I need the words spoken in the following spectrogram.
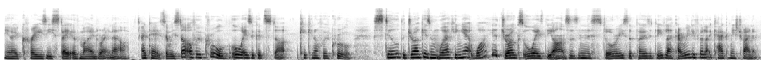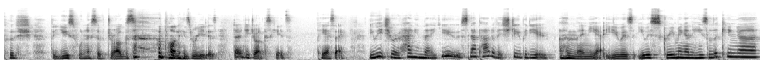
you know, crazy state of mind right now. Okay, so we start off with Cruel. Always a good start, kicking off with Cruel. Still, the drug isn't working yet. Why are drugs always the answers in this story, supposedly? Like, I really feel like Kagami's trying to push the usefulness of drugs upon his readers. Don't do drugs, kids. PSA. You Yuichiro, hang in there, you snap out of it, stupid you. And then yeah, Yu is Yu is screaming, and he's looking uh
